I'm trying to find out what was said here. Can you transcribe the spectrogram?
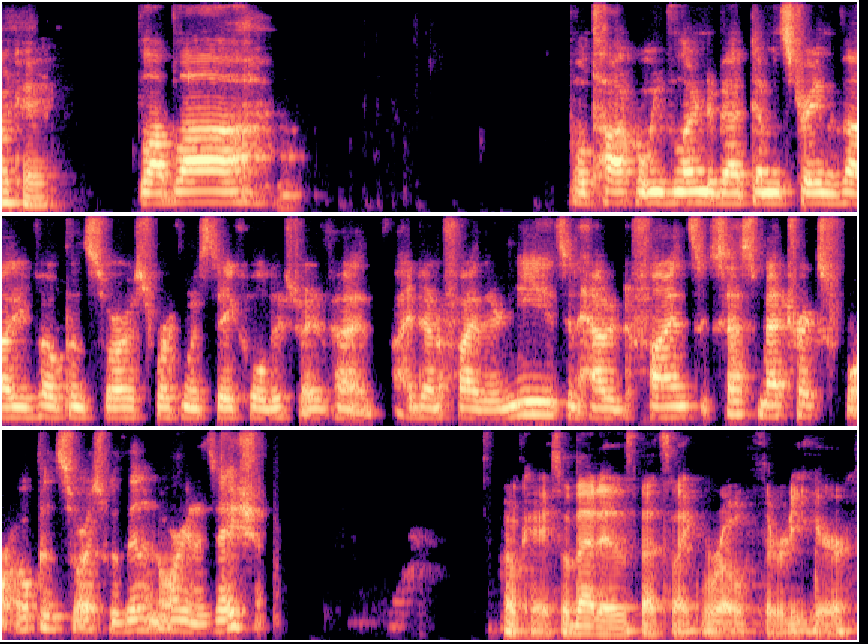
Okay. blah, blah. We'll talk what we've learned about demonstrating the value of open source, working with stakeholders to identify- identify their needs and how to define success metrics for open source within an organization. Okay. So that is that's like row thirty here.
